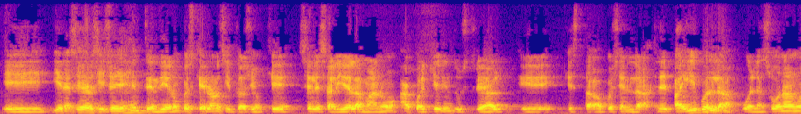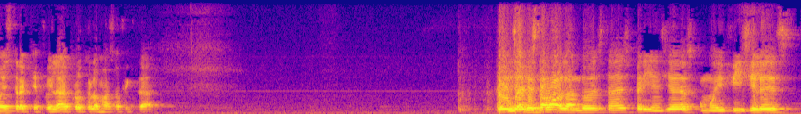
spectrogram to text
Eh, y en ese ejercicio ellos entendieron pues que era una situación que se le salía de la mano a cualquier industrial eh, que estaba pues en, la, en el país o en, la, o en la zona nuestra que fue la de pronto la más afectada. Pues ya que estamos hablando de estas experiencias como difíciles,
